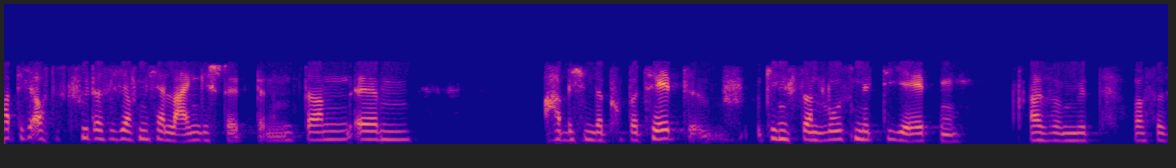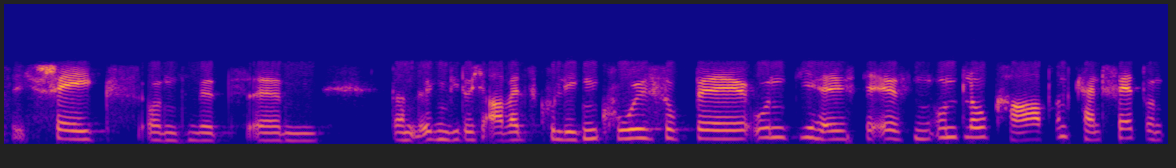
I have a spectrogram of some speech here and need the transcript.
hatte ich auch das Gefühl, dass ich auf mich allein gestellt bin. Und dann ähm, habe ich in der Pubertät, ging es dann los mit Diäten. Also mit, was weiß ich, Shakes und mit ähm, dann irgendwie durch Arbeitskollegen Kohlsuppe und die Hälfte essen und Low Carb und kein Fett und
